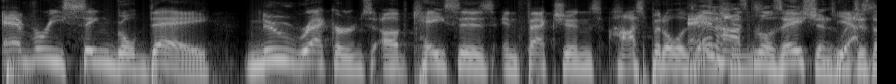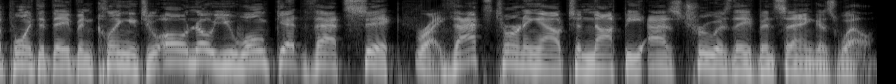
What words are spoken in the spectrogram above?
every single day new records of cases, infections, hospitalizations. And hospitalizations, which Yes. is the point that they've been clinging to. Oh no, you won't get that sick. Right. That's turning out to not be as true as they've been saying as well.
